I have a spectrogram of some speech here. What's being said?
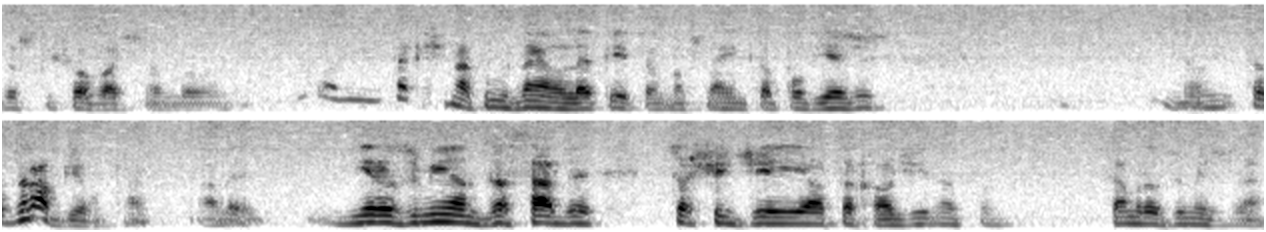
doszlifować, no bo oni tak się na tym znają lepiej, to można im to powierzyć. No i to zrobią, tak? Ale nie rozumiejąc zasady, co się dzieje, o co chodzi, no to sam rozumiesz, że,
